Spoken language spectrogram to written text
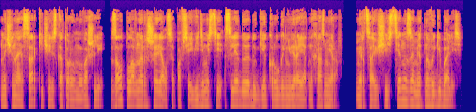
Начиная с арки, через которую мы вошли, зал плавно расширялся, по всей видимости, следуя дуге круга невероятных размеров. Мерцающие стены заметно выгибались,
